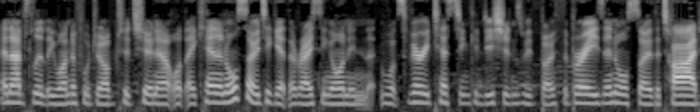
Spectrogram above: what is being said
an absolutely wonderful job to churn out what they can and also to get the racing on in what's very testing conditions with both the breeze and also the tide.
